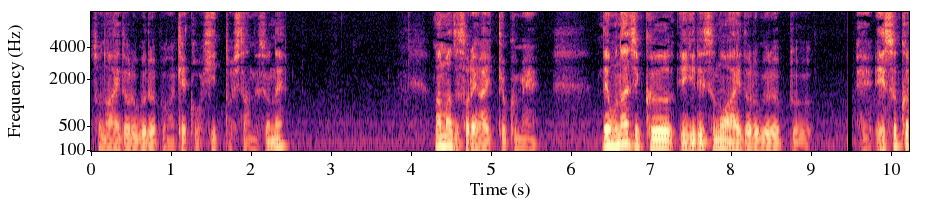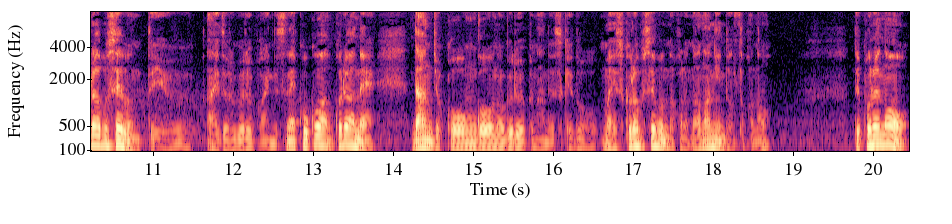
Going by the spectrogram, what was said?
そのアイドルグループが結構ヒットしたんですよね。まあ、まずそれが1曲目。で、同じくイギリスのアイドルグループ、え S クラブ7っていうアイドルグループがいるんですね。ここは、これはね、男女混合のグループなんですけど、まあ、S クラブ7だから7人だったかな？で、これの、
